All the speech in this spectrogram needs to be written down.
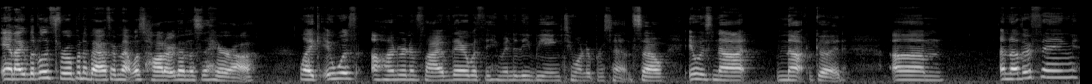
And I literally threw up in a bathroom that was hotter than the Sahara. Like it was 105 there with the humidity being 200%. So it was not not good. Um another thing,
